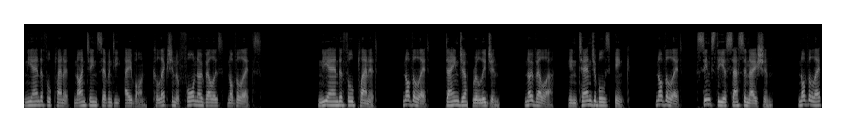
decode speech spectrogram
Neanderthal Planet 1970 Avon collection of four novellas novelettes. Neanderthal Planet. Novelette. Danger Religion. Novella. Intangibles Inc. Novelette. Since the Assassination. Novelette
